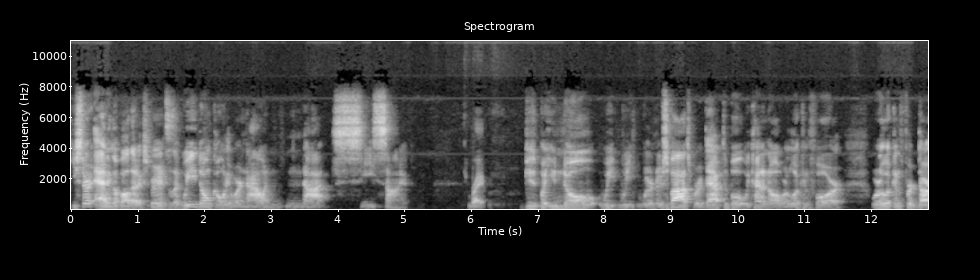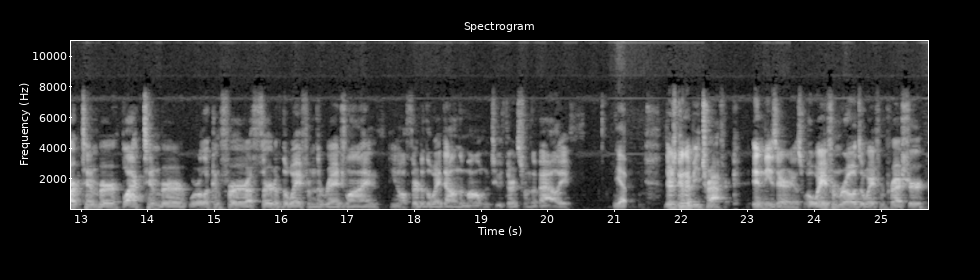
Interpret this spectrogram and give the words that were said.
you start adding up all that experience. It's like we don't go anywhere now and not see sign. Right. But you know, we we we're new spots. We're adaptable. We kind of know what we're looking for. We're looking for dark timber, black timber. We're looking for a third of the way from the ridge line. You know, a third of the way down the mountain, two thirds from the valley. Yep. There's going to be traffic in these areas, away from roads, away from pressure,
